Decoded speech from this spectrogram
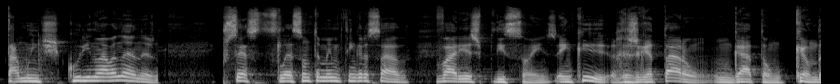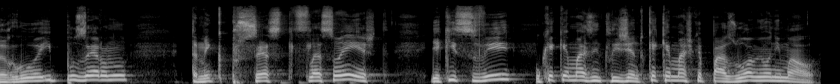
está muito escuro e não há bananas. O processo de seleção também é muito engraçado. Várias expedições em que resgataram um gato ou um cão da rua e puseram-no. Também que processo de seleção é este? E aqui se vê o que é que é mais inteligente, o que é que é mais capaz, o homem ou o animal.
